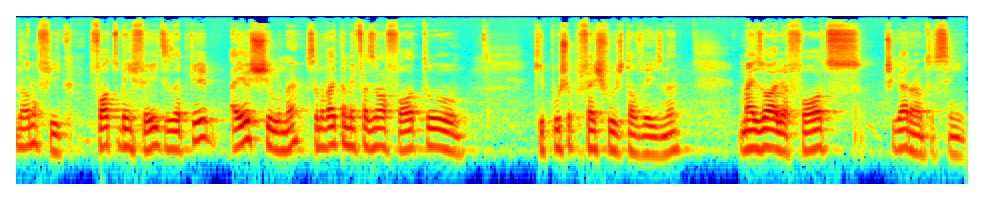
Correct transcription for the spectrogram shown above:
Não, não fica. Fotos bem feitas, é porque aí é o estilo, né? Você não vai também fazer uma foto que puxa pro fast food, talvez, né? Mas olha, fotos, te garanto, assim.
